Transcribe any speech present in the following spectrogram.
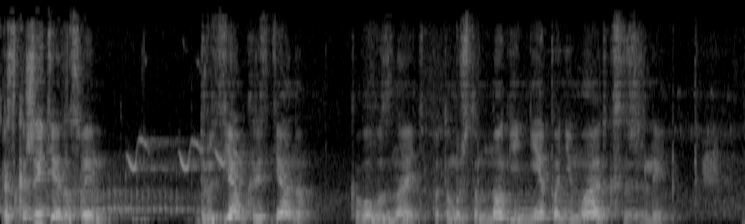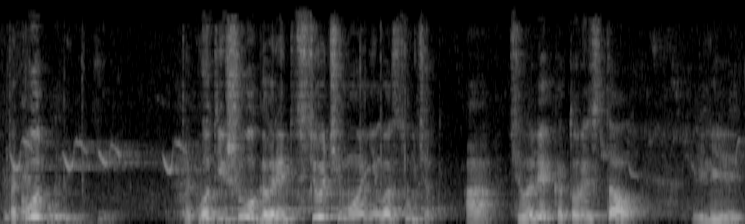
Расскажите это своим друзьям, христианам, кого вы знаете, потому что многие не понимают, к сожалению. Так вот. Так вот, Ишуа говорит, все, чему они вас учат. А человек, который встал, или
